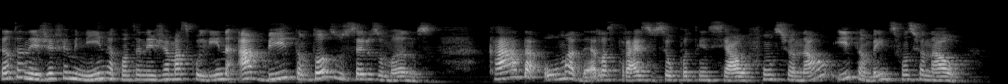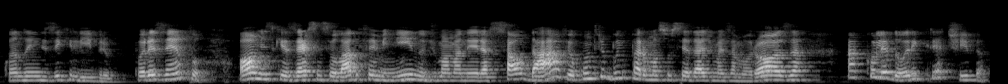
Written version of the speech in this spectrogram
Tanto a energia feminina quanto a energia masculina habitam todos os seres humanos. Cada uma delas traz o seu potencial funcional e também disfuncional, quando em desequilíbrio. Por exemplo, Homens que exercem seu lado feminino de uma maneira saudável contribuem para uma sociedade mais amorosa, acolhedora e criativa.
